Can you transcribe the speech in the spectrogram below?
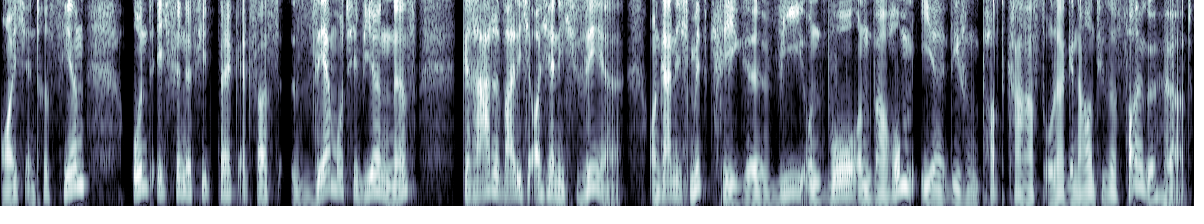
euch interessieren. Und ich finde Feedback etwas sehr motivierendes, gerade weil ich euch ja nicht sehe und gar nicht mitkriege, wie und wo und warum ihr diesen Podcast oder genau diese Folge hört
